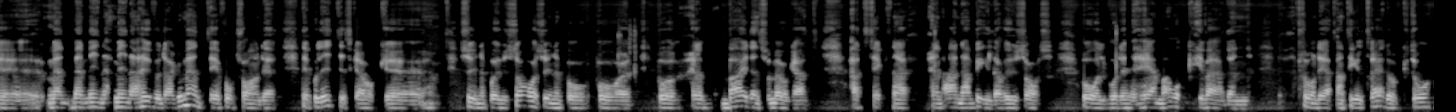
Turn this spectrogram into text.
Eh, men, men mina, mina huvudargument är fortfarande det politiska och eh, synen på USA och synen på, på, på Bidens förmåga att, att teckna en annan bild av USAs roll både hemma och i världen från det att han tillträdde. Och då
